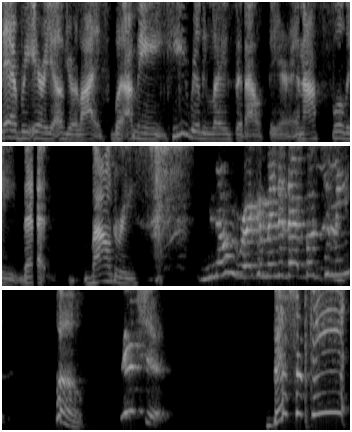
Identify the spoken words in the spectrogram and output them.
every area of your life, but I mean, he really lays it out there, and I fully that boundaries. you know who recommended that book to me? Who? Bishop. Bishop did.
